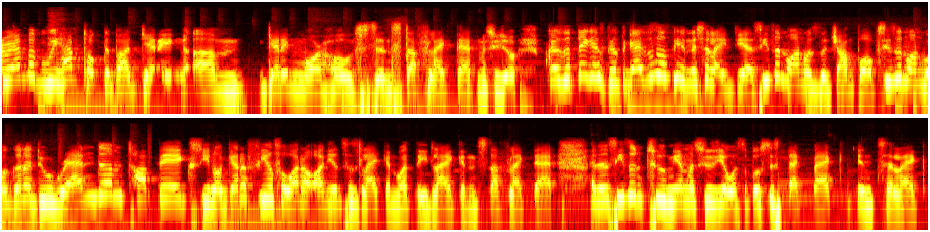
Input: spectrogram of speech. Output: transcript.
remember we have talked about getting um getting more hosts and stuff like that, Mr. Joe. Because the thing is, guys, this was the initial idea. Season one was the jump off. Season one, we're gonna do random topics, you know, get a feel for what our audiences like and what they like and stuff like that. And then season two, me and Masuzio were supposed to stack back into like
